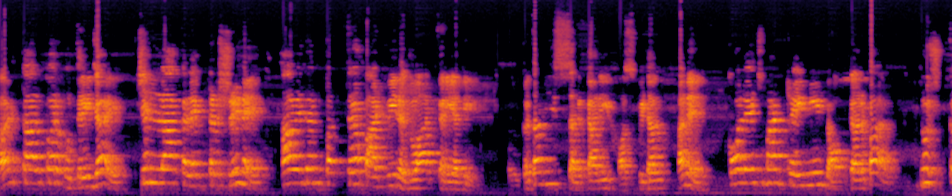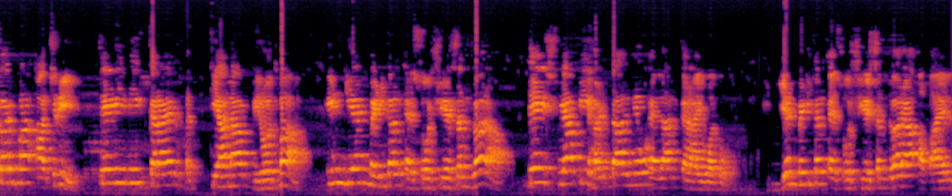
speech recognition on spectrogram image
હડતાલ પર ઉતરી જઈ જિલ્લા કલેક્ટર શ્રીને આવેદન પત્ર પાઠવી રજૂઆત કરી હતી. કોલકાતાની સરકારી હોસ્પિટલ અને કોલેજમાં ટ્રેની ડોક્ટર પર દુષ્કર્મ આચરી તેણીની કરાયેલ હત્યાના વિરોધમાં ઇન્ડિયન મેડિકલ એસોસિએશન દ્વારા દેશવ્યાપી હડતાલનું એલાન કરાયું હતું. ઇન્ડિયન મેડિકલ એસોસિએશન દ્વારા અપાયેલ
